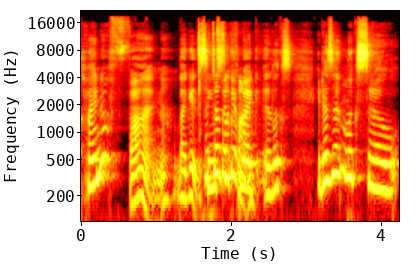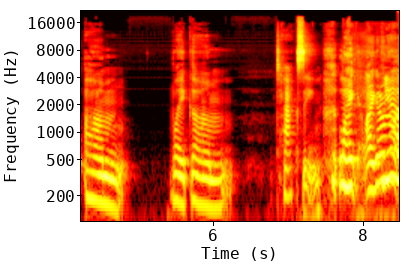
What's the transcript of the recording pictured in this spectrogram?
kind of fun. Like it seems does like it fun. might. It looks. It doesn't look so um like um taxing. Like I don't know.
